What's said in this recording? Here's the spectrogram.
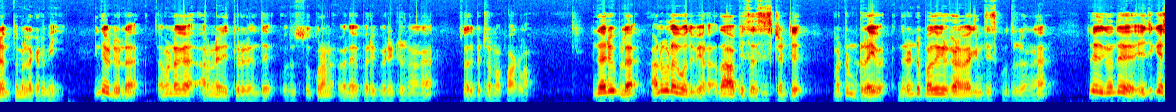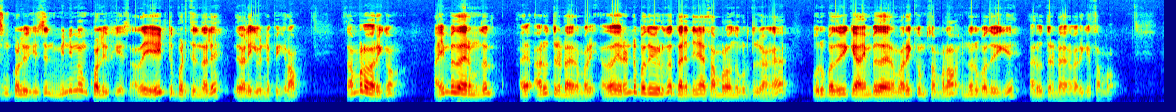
நிலம் தமிழ் அகாடமி. இந்த வீடியோவில் தமிழக அறநிலையத்துறையிலேருந்து ஒரு சூப்பரான வேலைவாய்ப்பு அறிவிப்பு வெளியிட்டிருக்காங்க. ஸோ அதை பற்றி நம்ம பார்க்கலாம். இந்த அறிவிப்பில் அலுவலக உதவியாளர் அதாவது ஆஃபீஸ் அசிஸ்டண்ட்டு மற்றும் டிரைவர் இந்த ரெண்டு பதவிகளுக்கான வேகன்சிஸ் கொடுத்துருக்காங்க. ஸோ இதுக்கு வந்து எஜுகேஷன் குவாலிஃபிகேஷன் மினிமம் குவாலிஃபிகேஷன் அதாவது எயித்து படித்திருந்தாலே இந்த வேலைக்கு விண்ணப்பிக்கலாம். சம்பளம் வரைக்கும் ஐம்பதாயிரம் முதல் அறுபத்தி ரெண்டாயிரம் வரை. அதாவது ரெண்டு பதவிகளுக்கும் தனித்தனியாக சம்பளம் வந்து கொடுத்துருக்காங்க. ஒரு பதவிக்கு ஐம்பதாயிரம் வரைக்கும் சம்பளம் இன்னொரு பதவிக்கு அறுபத்தி ரெண்டாயிரம் வரைக்கும் சம்பளம்.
